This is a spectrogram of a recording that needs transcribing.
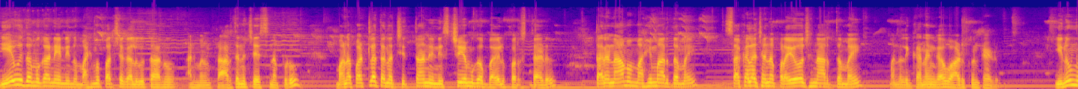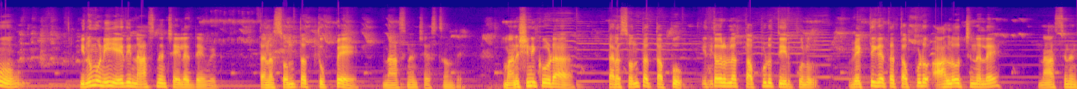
ఏ విధముగా నేను నిన్ను మహిమపరచగలుగుతాను అని మనం ప్రార్థన చేసినప్పుడు మన పట్ల తన చిత్తాన్ని నిశ్చయముగా బయలుపరుస్తాడు. తన నామ మహిమార్థమై సకల జన ప్రయోజనార్థమై మనల్ని ఘనంగా వాడుకుంటాడు. ఇనుము ఇనుముని ఏది నాశనం చేయలేదు డేవిడ్ తన సొంత తుప్పే నాశనం చేస్తుంది. మనిషిని కూడా తన సొంత తప్పు ఇతరుల తప్పుడు తీర్పులు వ్యక్తిగత తప్పుడు ఆలోచనలే నాశనం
